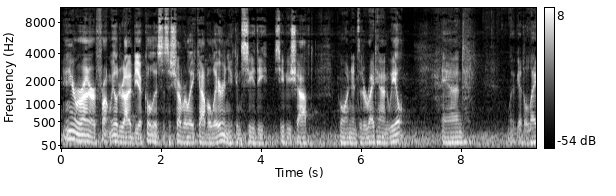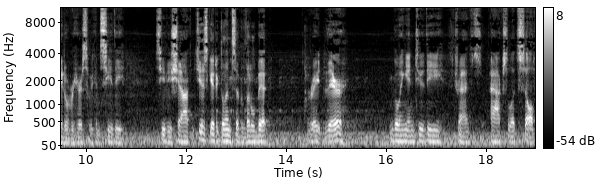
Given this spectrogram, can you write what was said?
And here we're on our front wheel drive vehicle. This is a Chevrolet Cavalier and you can see the CV shaft going into the right hand wheel. And we'll get a light over here so we can see the CV shaft. Just get a glimpse of a little bit right there going into the trans axle itself.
